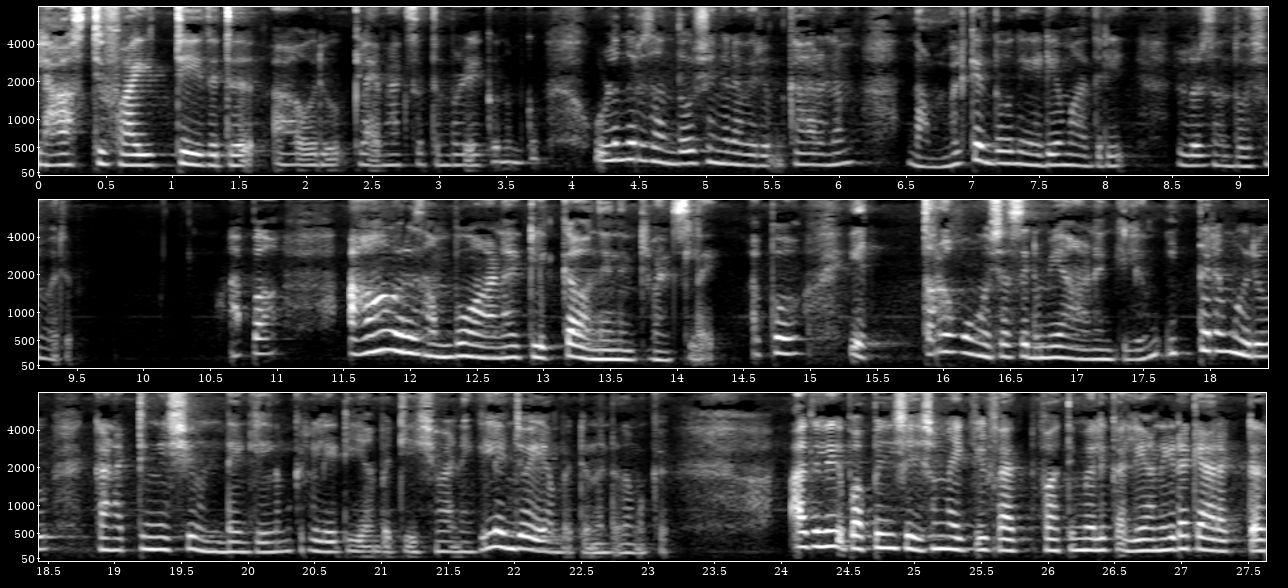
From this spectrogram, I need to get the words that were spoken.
ലാസ്റ്റ് ഫൈറ്റ് ചെയ്തിട്ട് ആ ഒരു ക്ലൈമാക്സ് എത്തുമ്പോഴേക്കും നമുക്ക് ഉള്ളുന്നൊരു സന്തോഷം ഇങ്ങനെ വരും. കാരണം നമ്മൾക്ക് എന്തോ നേടിയ മാതിരി ഉള്ളൊരു സന്തോഷം വരും. അപ്പോൾ ആ ഒരു സംഭവമാണ് ക്ലിക്കാവുന്നതെന്ന് എനിക്ക് മനസ്സിലായി. അപ്പോൾ എത്ര മോശ സിനിമയാണെങ്കിലും ഇത്തരം ഒരു കണക്റ്റിംഗ് ഇഷ്യൂ ഉണ്ടെങ്കിൽ നമുക്ക് റിലേറ്റ് ചെയ്യാൻ പറ്റിയ ഇഷ്യൂ ആണെങ്കിൽ എൻജോയ് ചെയ്യാൻ പറ്റുന്നുണ്ട് നമുക്ക്. അതിൽ പപ്പിന് ശേഷം മൈക്കിൾ ഫാ ഫാത്തിമയിൽ കല്യാണിയുടെ ക്യാരക്ടർ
